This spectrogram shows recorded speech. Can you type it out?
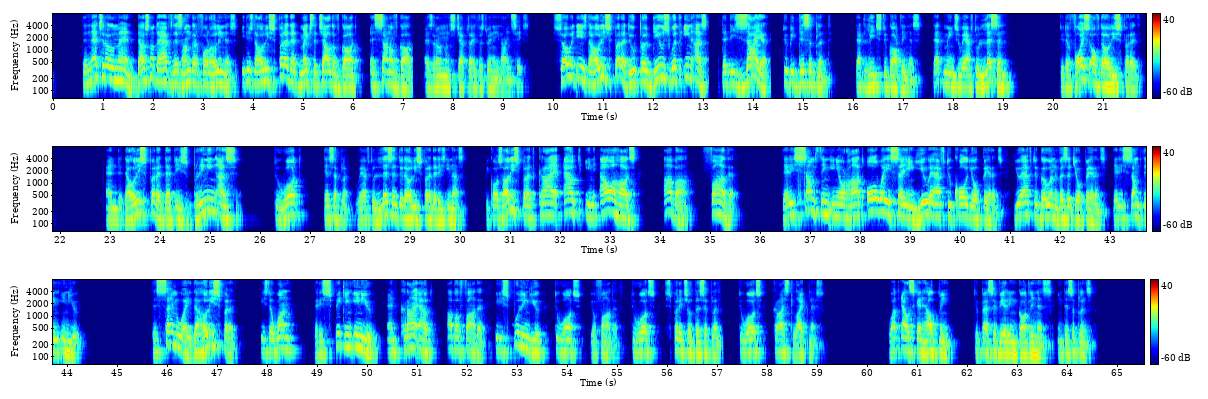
The natural man does not have this hunger for holiness. It is the Holy Spirit that makes the child of God a son of God, as Romans chapter 8, verse 29 says. So it is the Holy Spirit who produces within us the desire to be disciplined that leads to godliness. That means we have to listen to the voice of the Holy Spirit and the Holy Spirit that is bringing us toward discipline. We have to listen to the Holy Spirit that is in us because Holy Spirit cry out in our hearts, Abba, Father. There is something in your heart always saying you have to call your parents. You have to go and visit your parents. There is something in you. The same way, the Holy Spirit is the one that is speaking in you and cry out, Abba Father. It is pulling you towards your Father, towards spiritual discipline, towards Christ likeness. What else can help me to persevere in godliness, in disciplines?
